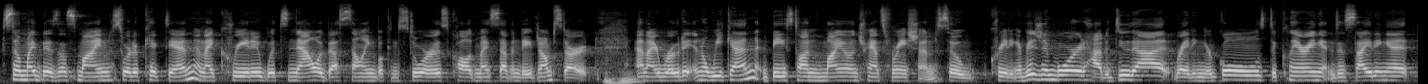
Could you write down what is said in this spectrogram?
So my business mind sort of kicked in, and I created what's now a best-selling book in stores called My Seven Day Jumpstart. Mm-hmm. And I wrote it in a weekend based on my own transformation. So creating a vision board, how to do that, writing your goals, declaring it, and deciding it.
